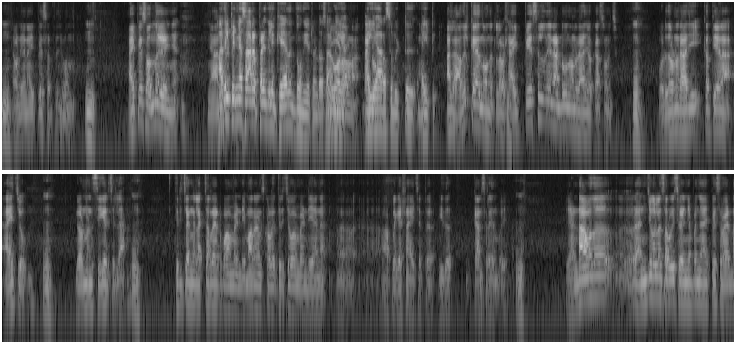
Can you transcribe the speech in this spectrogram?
അതുകൊണ്ട് ഞാൻ ഐ പി എസ് എടുത്തിട്ട് വന്നു. ഐ പി എസ് വന്നു കഴിഞ്ഞ് അതിൽ പിന്നെ സാർ എപ്പോഴെങ്കിലും ഖേദം തോന്നിയിട്ടുണ്ടോ? സാർ ഐ ആർ എസ് വിട്ട് ഐ പി അല്ല അതിൽ ഖേദം തോന്നിട്ടില്ല പക്ഷെ ഐ പി എസിൽ ഞാൻ രണ്ടു മൂന്ന് തവണ രാജിവെക്കാൻ ശ്രമിച്ചു. ഒരു തവണ രാജി കത്തി ഞാൻ അയച്ചു ഗവൺമെന്റ് സ്വീകരിച്ചില്ല. തിരിച്ചങ്ങ് ലെക്ചറായിട്ട് പോകാൻ വേണ്ടി മാറോയൻസ് കോളേജ് തിരിച്ചു പോകാൻ വേണ്ടി ഞാൻ ആപ്ലിക്കേഷൻ അയച്ചിട്ട് ഇത് ക്യാൻസൽ ചെയ്യാൻ പോയി. രണ്ടാമത് ഒരു അഞ്ച് കൊല്ലം സർവീസ് കഴിഞ്ഞപ്പോൾ ഞാൻ ഐ പി എസ് വേണ്ട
